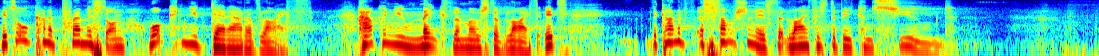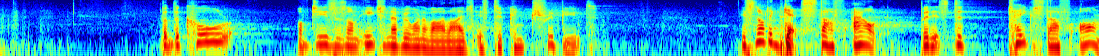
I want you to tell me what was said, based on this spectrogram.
it's all kind of premised on what can you get out of life? How can you make the most of life? It's the kind of assumption is that life is to be consumed. But the call of Jesus on each and every one of our lives is to contribute. It's not to get stuff out, but it's to take stuff on,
